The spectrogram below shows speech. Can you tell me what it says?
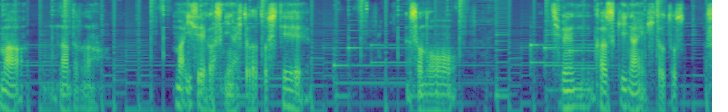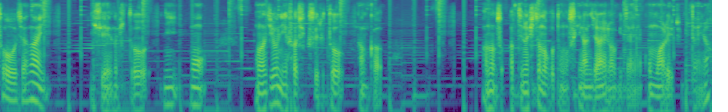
まあ、なんだろうな。まあ、異性が好きな人だとして、その、自分が好きな人とそうじゃない異性の人にも同じように優しくすると、なんか、あの、あっちの人のことも好きなんじゃないのみたいな思われるみたいな、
